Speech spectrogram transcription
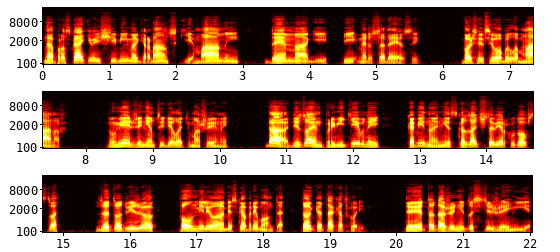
на проскакивающие мимо германские маны, демаги и мерседесы. Больше всего было манов. Умеют же немцы делать машины. Да, дизайн примитивный, кабина не сказать, что верх удобства. Зато движок полмиллиона без капремонта только так отходит. Это даже не достижение.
